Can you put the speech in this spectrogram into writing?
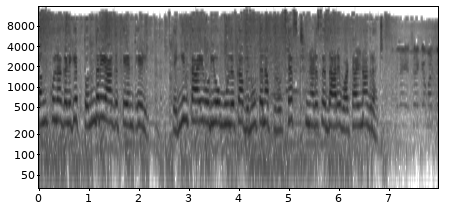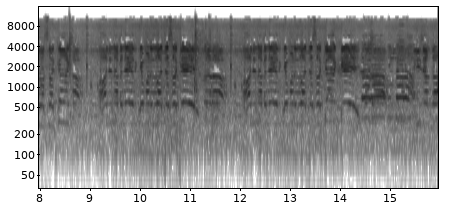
ಸಂಕುಲಗಳಿಗೆ ತೊಂದರೆಯಾಗುತ್ತೆ ಅಂತ ಹೇಳಿ ತೆಂಗಿನಕಾಯಿ ಒಡೆಯುವ ಮೂಲಕ ವಿನೂತನ ಪ್ರೊಟೆಸ್ಟ್ ನಡೆಸಿದ್ದಾರೆ ವಾಟಾಳ್ ನಾಗರಾಜ್. ಬೆಲೆ ಹೆಚ್ಚಳಿಕೆ ಮಾಡುತ್ತಿರುವ ಸರ್ಕಾರಕ್ಕೆ ಹಾಲಿನ ಬೆಲೆ ಏರಿಕೆ ಮಾಡಿದ ರಾಜ್ಯ ಸರ್ಕಾರ ಹಾಲಿನ ಬೆಲೆ ಏರಿಕೆ ಮಾಡಿದ ರಾಜ್ಯ ಸರ್ಕಾರಕ್ಕೆ. ಡೀಸೆಲ್ ದರ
